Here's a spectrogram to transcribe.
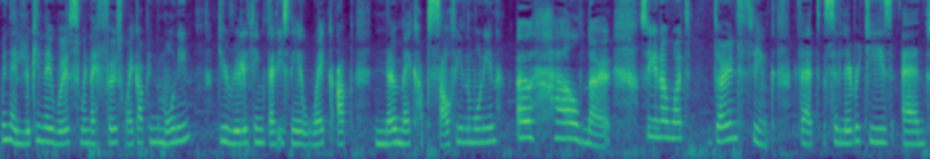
when they look in their worst when they first wake up in the morning? Do you really think that is their wake up no makeup selfie in the morning? Oh hell no. So you know what? Don't think that celebrities and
